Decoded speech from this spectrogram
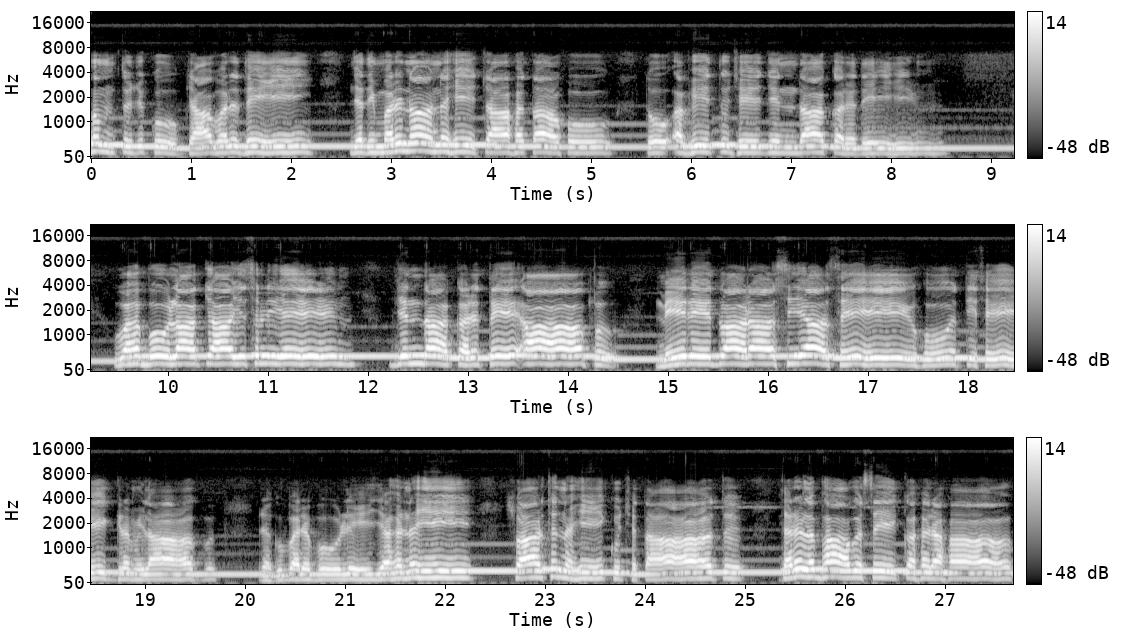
हम तुझको क्या भर दें। यदि मरना नहीं चाहता हो तो अभी तुझे ज़िंदा कर दे। वह बोला, क्या इसलिए ज़िंदा करते आप? मेरे द्वारा सिया से हो अतिशीघ्र मिलाप। रघुबर बोले, यह नहीं स्वार्थ नहीं कुछ तात। सरल भाव से कह रहा,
